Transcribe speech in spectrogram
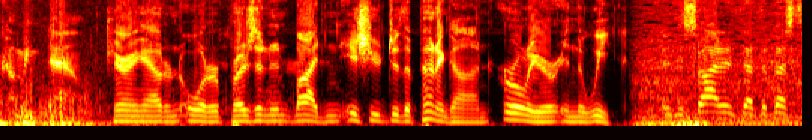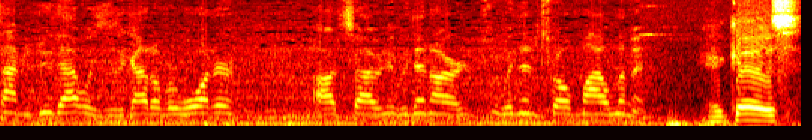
coming down. Carrying out an order President Biden issued to the Pentagon earlier in the week. They decided that the best time to do that was as it got over water outside within our within the 12 mile limit. Here it goes.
